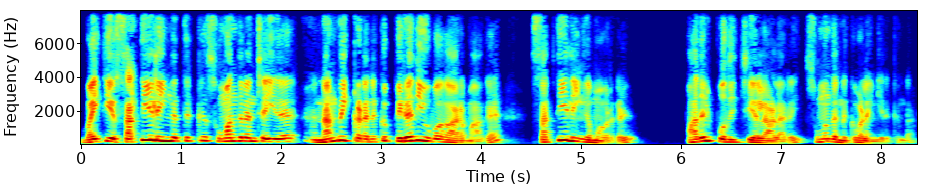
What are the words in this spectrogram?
வைத்தியர் சத்தியலிங்கத்துக்கு சுமந்திரன் செய்த நன்றி கடனுக்கு பிரதி உபகாரமாக சத்தியலிங்கம் அவர்கள் பதில் பொதுச் செயலாளரை சுமந்திரனுக்கு வழங்கியிருக்கின்றார்.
